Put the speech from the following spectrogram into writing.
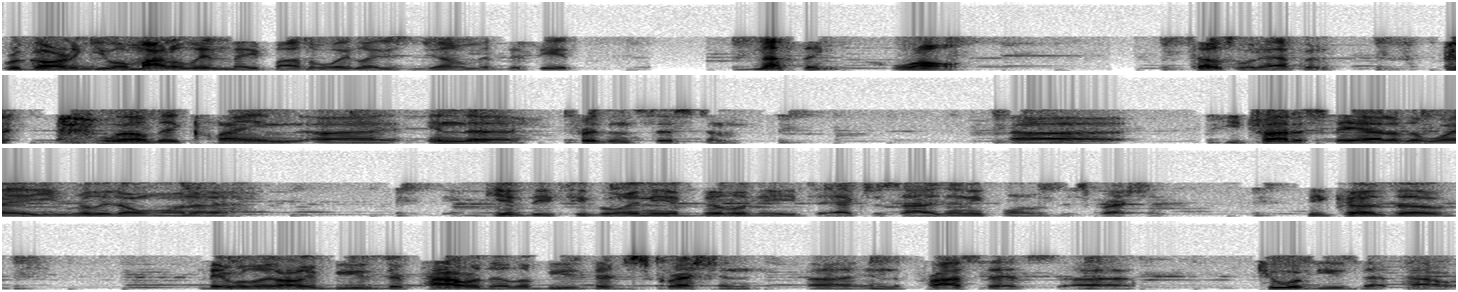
regarding you, a model inmate, by the way, ladies and gentlemen, that did nothing wrong. Tell us what happened. Well, they claim uh, in the prison system, uh, you try to stay out of the way. You really don't want to give these people any ability to exercise any form of discretion because of they will not only abuse their power, they'll abuse their discretion uh, in the process uh, to abuse that power.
